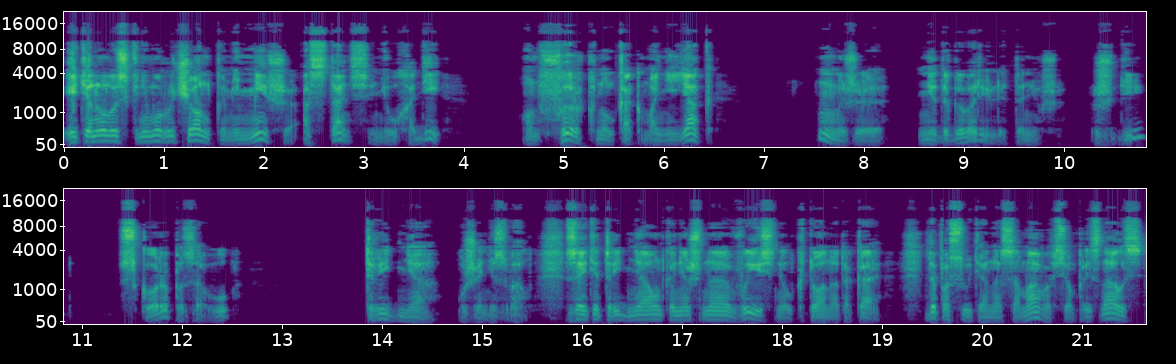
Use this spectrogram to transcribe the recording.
и тянулась к нему ручонками. «Миша, останься, не уходи!» Он фыркнул, как маньяк. Мы же не договорили, Танюша. Жди, скоро позову. Три дня уже не звал. За эти три дня он, конечно, выяснил, кто она такая. Да, по сути, она сама во всем призналась,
